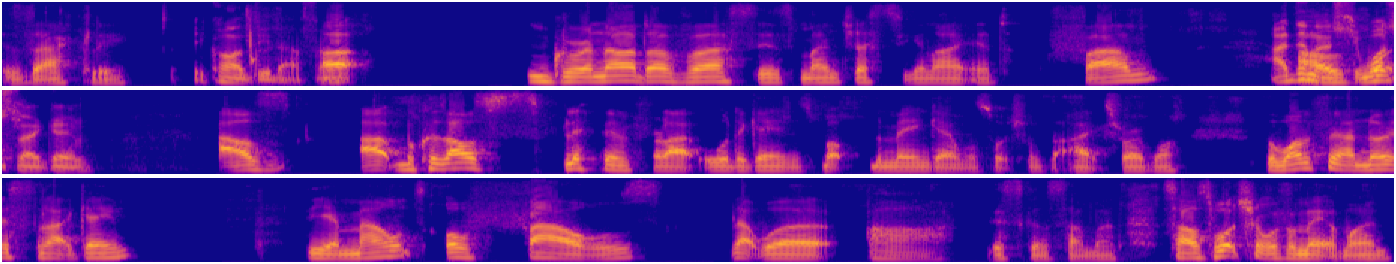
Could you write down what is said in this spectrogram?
exactly. you can't do that. Fam. Uh, Granada versus Manchester United. Fam, I didn't I actually watch watch- that game. I was uh, because I was flipping for like all the games, but the main game was watching the Ajax Roma. The one thing I noticed in that game, the amount of fouls that were ah, this is gonna sound bad. So I was watching it with a mate of mine,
